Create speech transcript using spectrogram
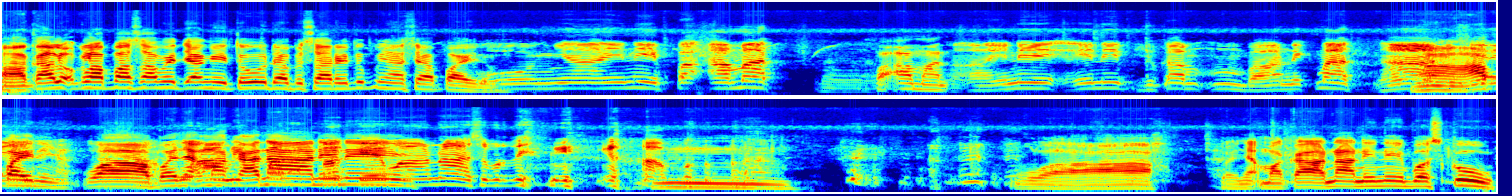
Nah, kalau kelapa sawit yang itu udah besar itu punya siapa itu? Punya ini Pak Ahmad. Pak Ahmad. Nah, ini ini juga membawa nikmat. Nah, sini. apa ini? Wah, Nah, banyak makanan nikmat ini. Bagaimana seperti ini? Hmm. Wah, banyak makanan ini bosku.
